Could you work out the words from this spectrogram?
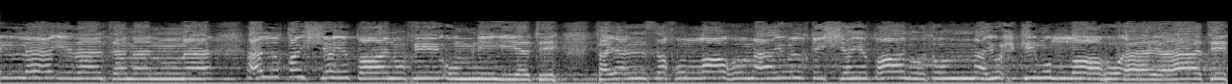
إلا إذا تمنى. ألقى الشيطان في أمنيته. فينسخ الله ما يلقي الشيطان ثم يحكم الله آياته.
